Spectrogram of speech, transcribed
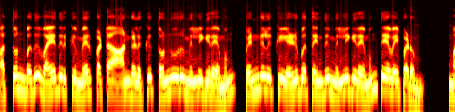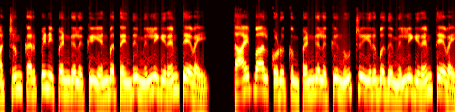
பத்தொன்பது வயதிற்கு மேற்பட்ட ஆண்களுக்கு தொண்ணூறு மில்லிகிரேமும் பெண்களுக்கு எழுபத்தைந்து மில்லிகிரேமும் தேவைப்படும். மற்றும் கர்ப்பிணி பெண்களுக்கு எண்பத்தைந்து மில்லிகிரேம் தேவை. தாய்ப்பால் கொடுக்கும் பெண்களுக்கு நூற்று இருபது மில்லிகிரேம் தேவை.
